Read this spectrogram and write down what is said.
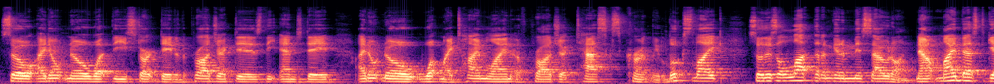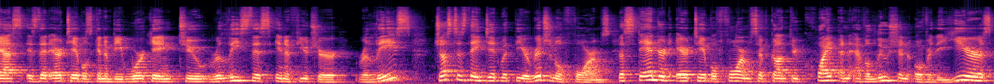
So I don't know what the start date of the project is, the end date. I don't know what my timeline of project tasks currently looks like. So there's a lot that I'm going to miss out on. Now, my best guess is that Airtable is going to be working to release this in a future release, just as they did with the original forms. The standard Airtable forms have gone through quite an evolution over the years,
